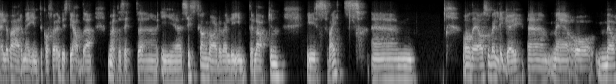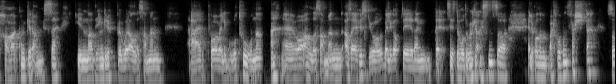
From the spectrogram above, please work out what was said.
eller være med Intercoffør hvis de hadde møtet sitt i Sist gang var det vel i Interlaken i Sveits. Um, og det er også veldig gøy eh, med, å, med, å, ha konkurranse innad i en gruppe hvor alle sammen er på veldig god tone. Eh, og alle sammen altså Jeg husker jo veldig godt i den eh, siste fotokonkurransen, så, eller på den, hvert fall på den første, så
